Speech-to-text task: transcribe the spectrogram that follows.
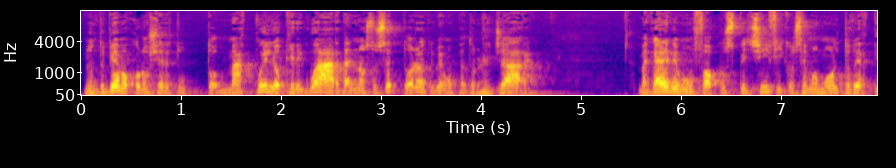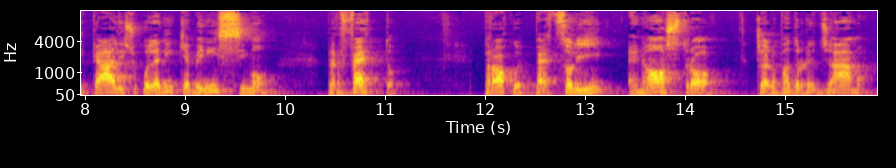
Non dobbiamo conoscere tutto, ma quello che riguarda il nostro settore lo dobbiamo padroneggiare. Magari abbiamo un focus specifico, siamo molto verticali su quella nicchia, benissimo, perfetto. Però quel pezzo lì è nostro, cioè lo padroneggiamo.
